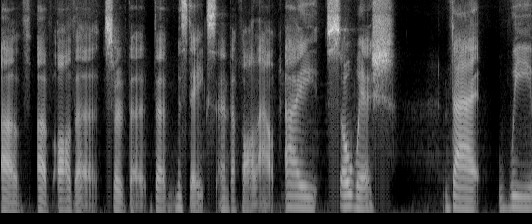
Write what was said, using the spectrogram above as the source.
of of all the sort of the the mistakes and the fallout. I so wish that we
